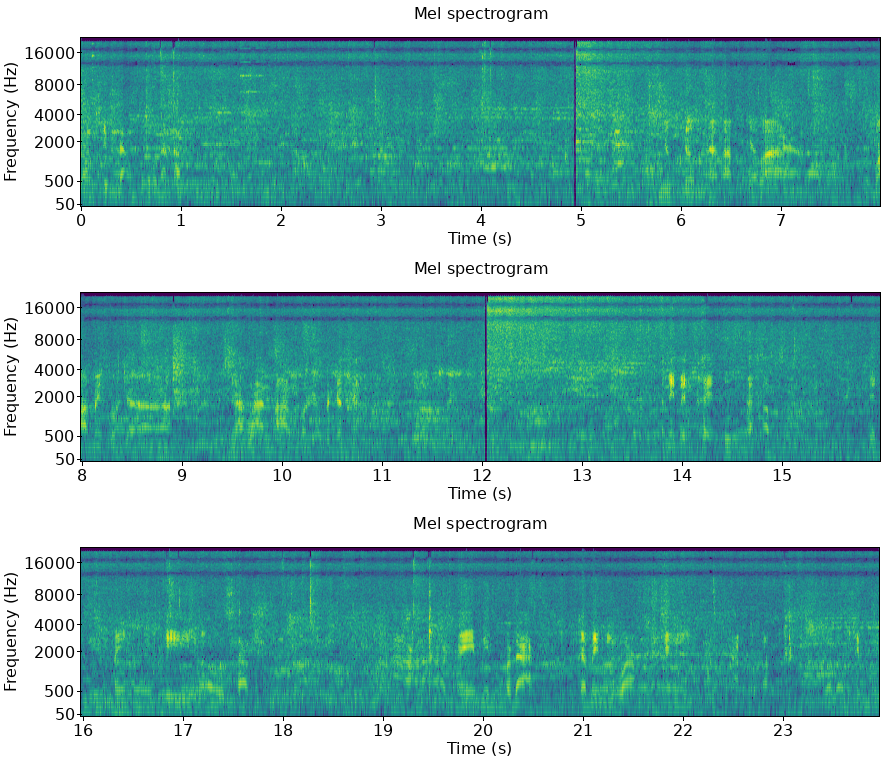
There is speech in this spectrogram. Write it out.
ลองชิมหนังหมูนะครับหนึกดึมนะครับ แต่ว่า ผมว่าไม่ควรจะย่างนานมากเพราะเดี๋ยวมันจะแข็ง อันนี้เป็นไข่ตุ๋นนะครับ เป็นเมนูที่เราสั่งในเมนูกระดาษจะไม่มีวางไม่ให้สั่งครับเดี๋ยวลองชิมดู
